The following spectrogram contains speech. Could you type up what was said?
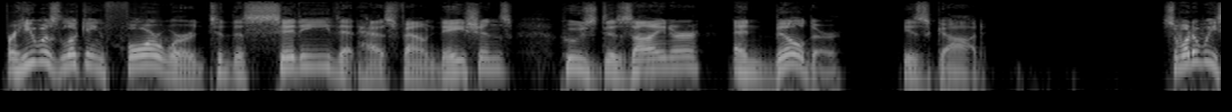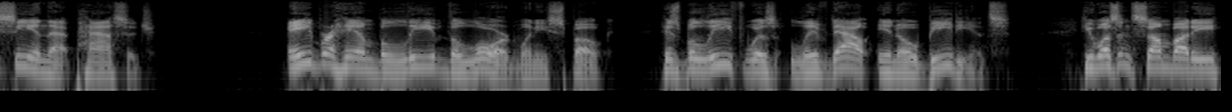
For he was looking forward to the city that has foundations, whose designer and builder is God. So, what do we see in that passage? Abraham believed the Lord when he spoke. His belief was lived out in obedience. He wasn't somebody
